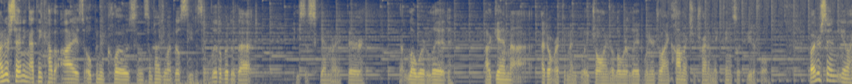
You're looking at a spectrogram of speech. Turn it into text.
Understanding, I think, how the eye is open and closed, and sometimes you might be able to see just a little bit of that piece of skin right there, that lower lid. Again, I don't recommend really drawing the lower lid when you're drawing comics, you're trying to make things look beautiful. But understanding, you know,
